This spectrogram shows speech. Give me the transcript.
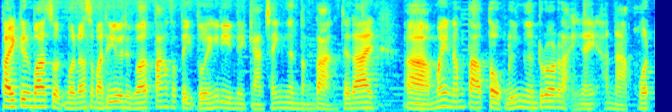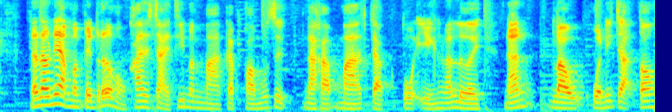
ไพ่ขึ้นว่าสวดมนต์นั่งสมาธิไปถึงว่าตั้งสติตัวเองให้ดีในการใช้เงินต่างๆ จะได้อ่าไม่น้ำตาตกหรือเงินรั่วไหลในอนาคตแล้วแล้วเนี่ยมันเป็นเรื่องของค่าใช้จ่ายที่มันมากับความรู้สึกนะครับมาจากตัวเองทั้งนั้นเลย นั้นเราควรที่จะต้อง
